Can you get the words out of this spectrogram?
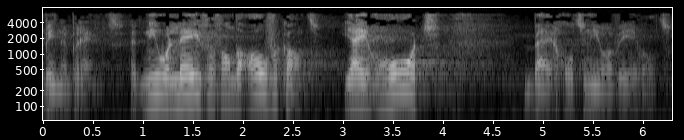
binnenbrengt. Het nieuwe leven van de overkant. Jij hoort bij Gods nieuwe wereld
